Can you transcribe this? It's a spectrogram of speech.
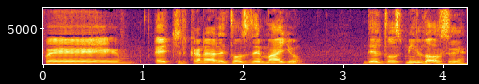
fue hecho el canal el 2 de mayo del 2012.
